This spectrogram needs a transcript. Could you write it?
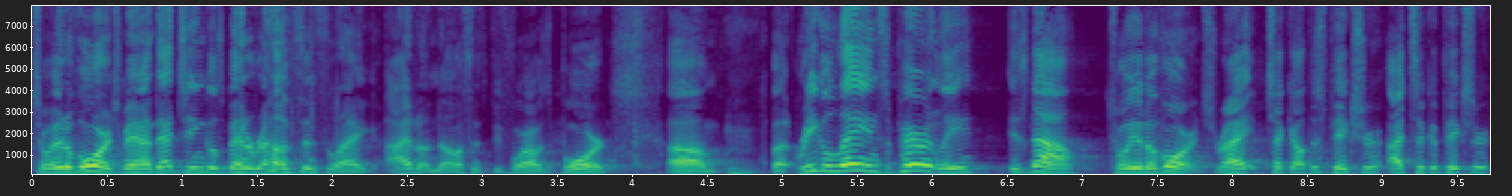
Toyota of Orange, man. That jingle's been around since, like, I don't know, since before I was born. Um, but Regal Lanes apparently is now Toyota of Orange, right? Check out this picture. I took a picture.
